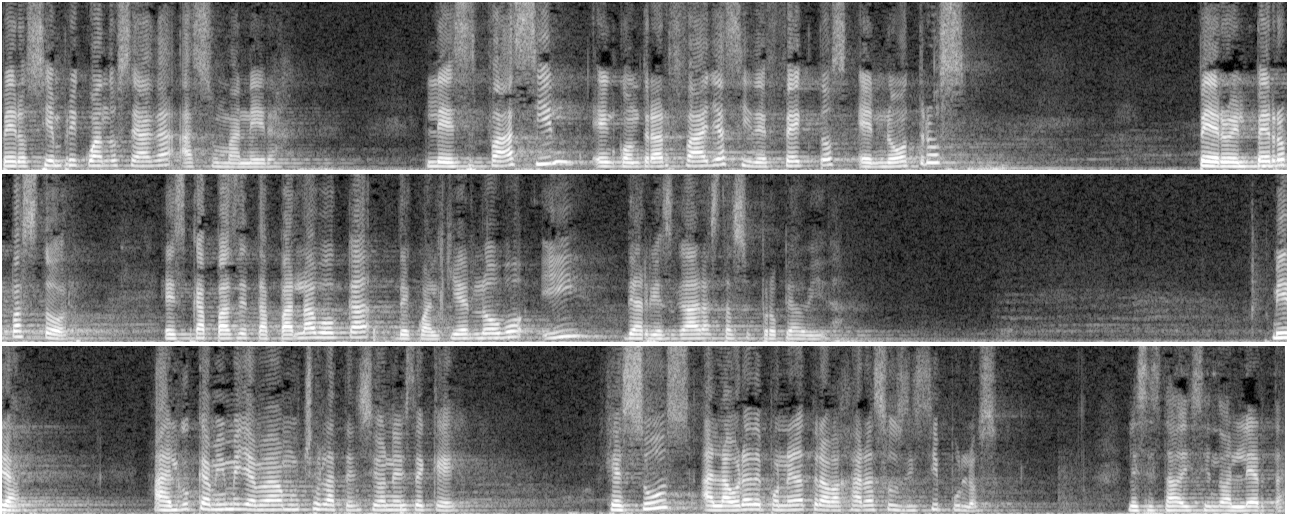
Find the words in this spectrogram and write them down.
pero siempre y cuando se haga a su manera. Le es fácil encontrar fallas y defectos en otros, pero el perro pastor es capaz de tapar la boca de cualquier lobo y de arriesgar hasta su propia vida. Mira, algo que a mí me llamaba mucho la atención es de que Jesús, a la hora de poner a trabajar a sus discípulos, les estaba diciendo alerta.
